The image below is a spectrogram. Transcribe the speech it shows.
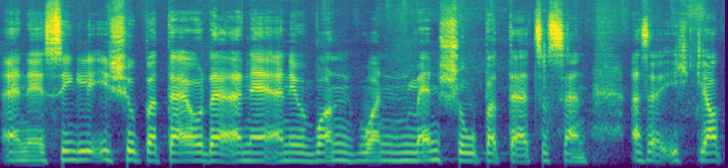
eine Single-Issue-Partei oder eine, eine One-Man-Show-Partei zu sein. Also ich glaube,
